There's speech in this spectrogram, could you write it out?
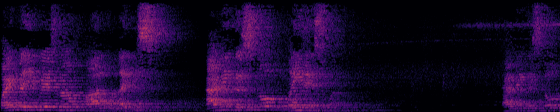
find the equation of all lines having the slope minus one having the slope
